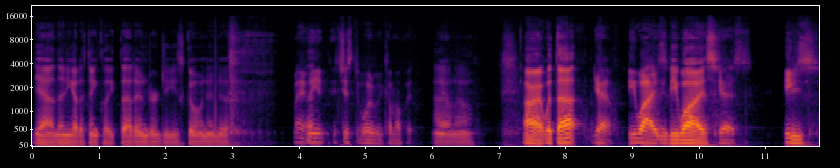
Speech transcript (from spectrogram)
Yeah, and then you got to think like that energy is going into. I mean, it's just what do we come up with? I don't know. All right, with that, Yeah. Be wise. be wise. Yes. Peace. Peace.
